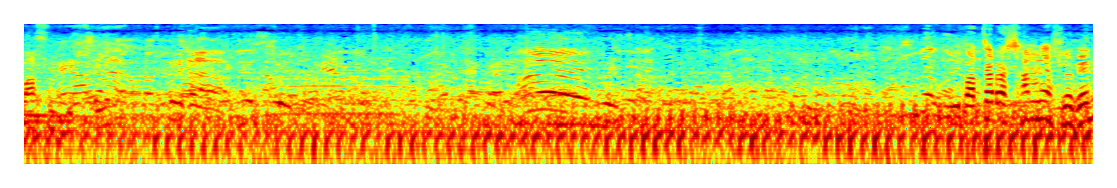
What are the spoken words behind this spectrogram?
বাসন দেখছি। বাচ্চাটা সামনে আসলো কেন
